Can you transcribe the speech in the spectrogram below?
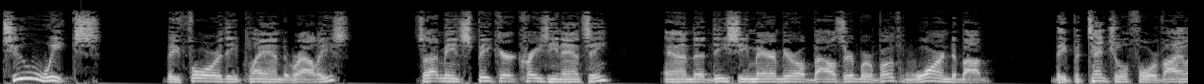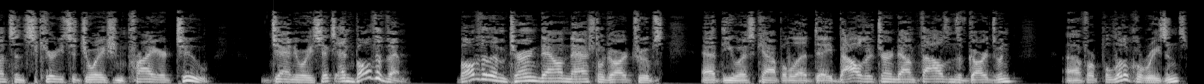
two weeks before the planned rallies. So that means Speaker Crazy Nancy and uh, D.C. Mayor Muriel Bowser were both warned about the potential for violence and security situation prior to January 6th. And both of them, both of them turned down National Guard troops at the U.S. Capitol that day. Bowser turned down thousands of guardsmen uh, for political reasons.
